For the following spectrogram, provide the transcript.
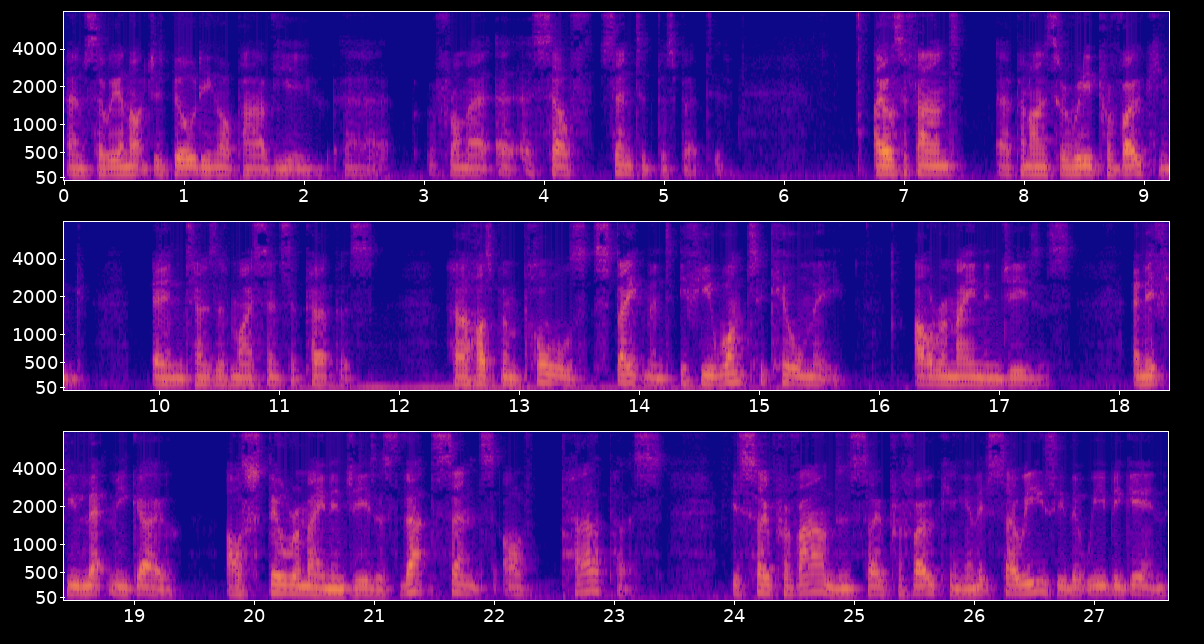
Um, so we are not just building up our view uh, from a, a self centered perspective. I also found uh, Peninnah really provoking in terms of my sense of purpose. Her husband Paul's statement if you want to kill me, I'll remain in Jesus. And if you let me go, I'll still remain in Jesus. That sense of purpose is so profound and so provoking. And it's so easy that we begin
